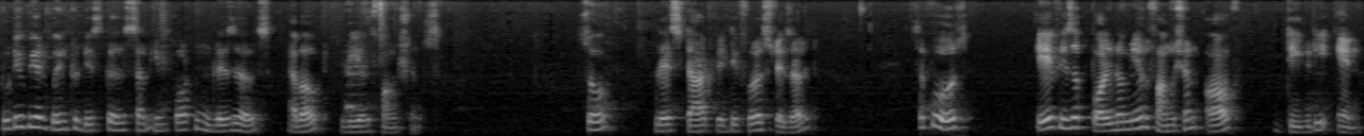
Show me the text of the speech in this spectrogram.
Today we are going to discuss some important results about real functions. So let's start with the first result. Suppose f is a polynomial function of degree n.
